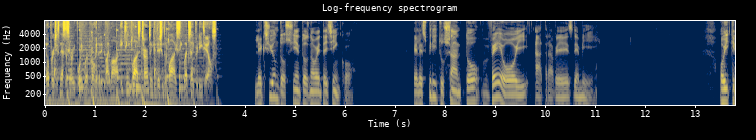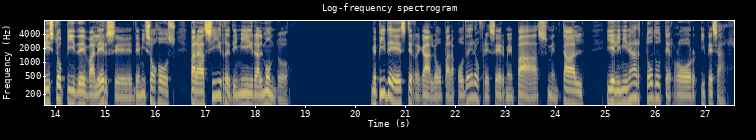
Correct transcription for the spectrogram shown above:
No purchase necessary. Void where prohibited by law. 18 plus terms and conditions apply. See website for details. Lección 295. El Espíritu Santo ve hoy a través de mí. Hoy Cristo pide valerse de mis ojos para así redimir al mundo. Me pide este regalo para poder ofrecerme paz mental y eliminar todo terror y pesar.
